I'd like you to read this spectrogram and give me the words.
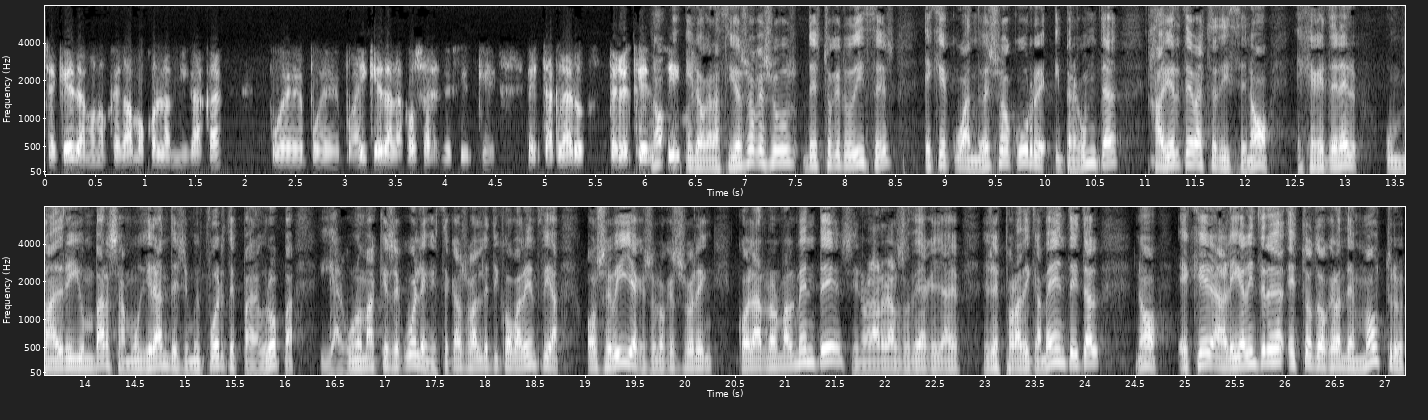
se quedan o nos quedamos con las migajas, pues, pues, pues ahí queda la cosa. Es decir, que está claro. Pero es que No, y lo gracioso, Jesús, de esto que tú dices, es que cuando eso ocurre y preguntas, Javier Tebas te dice, no, es que hay que tener un Madrid y un Barça muy grandes y muy fuertes para Europa y algunos más que se cuelen, en este caso Atlético Valencia o Sevilla, que son los que se suelen colar normalmente, si no la Real Sociedad que ya es, es esporádicamente y tal. No, es que a la Liga le interesa estos dos grandes monstruos.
